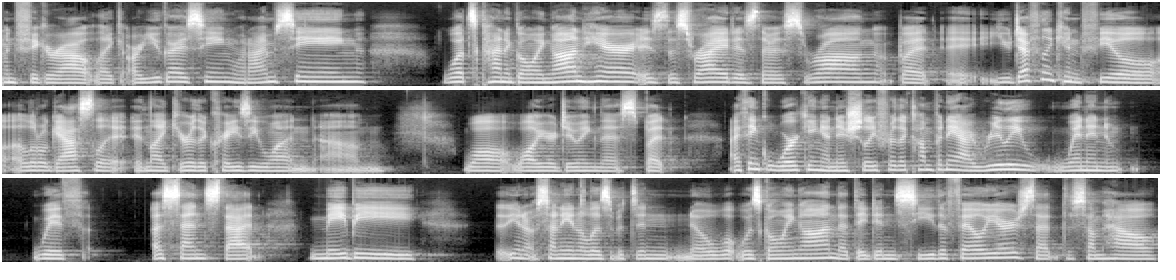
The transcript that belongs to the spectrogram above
and figure out like, are you guys seeing what I'm seeing? What's kind of going on here? Is this right? Is this wrong? But it, you definitely can feel a little gaslit and like you're the crazy one. Um, while while you're doing this. But I think working initially for the company, I really went in with a sense that maybe you know Sunny and Elizabeth didn't know what was going on, that they didn't see the failures, that the, somehow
